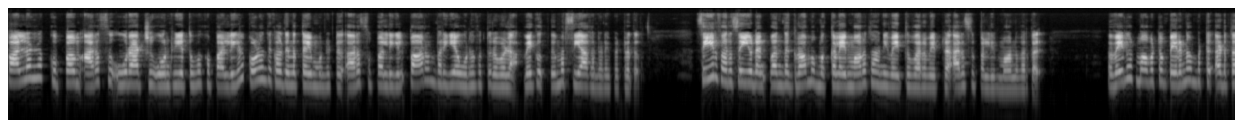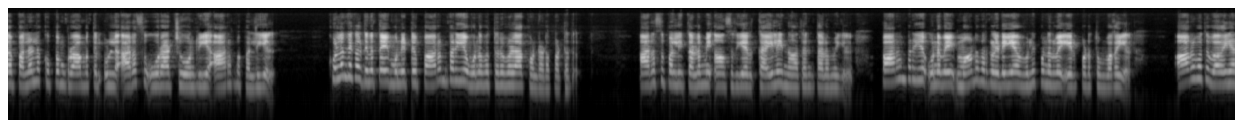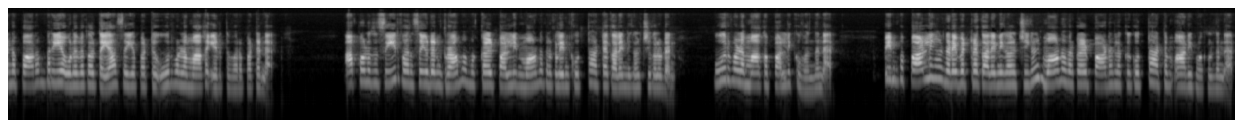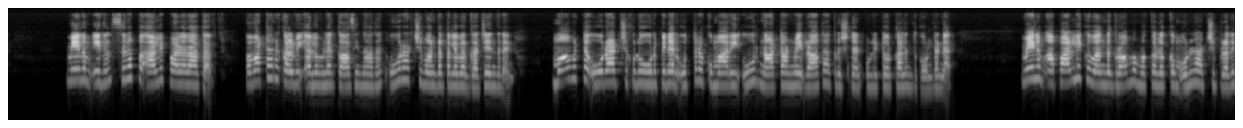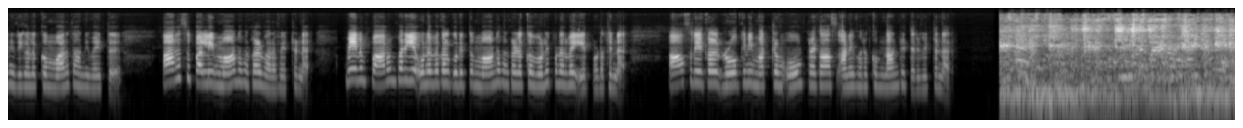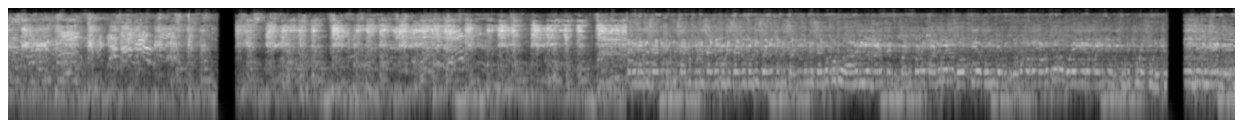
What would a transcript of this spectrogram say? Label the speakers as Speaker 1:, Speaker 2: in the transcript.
Speaker 1: பல்லளக்குப்பம் அரசு ஊராட்சி ஒன்றிய துவக்கப் பள்ளியில் குழந்தைகள் தினத்தை முன்னிட்டு அரசு பள்ளியில் பாரம்பரிய உணவு திருவிழா வெகு விமர்சையாக நடைபெற்றது. சீர்வரிசையுடன் வந்த கிராம மக்களை மருதாணி வைத்து வரவேற்ற அரசு பள்ளி மாணவர்கள். வேலூர் மாவட்டம் பெரணாம்பட்டு அடுத்த பல்லளக்குப்பம் கிராமத்தில் உள்ள அரசு ஊராட்சி ஒன்றிய ஆரம்ப பள்ளியில் குழந்தைகள் தினத்தை முன்னிட்டு பாரம்பரிய உணவு திருவிழா கொண்டாடப்பட்டது. அரசு பள்ளி தலைமை ஆசிரியர் கைலைநாதன் தலைமையில் பாரம்பரிய உணவை மாணவர்களிடையே விழிப்புணர்வை ஏற்படுத்தும் வகையில் அறுபது வகையான பாரம்பரிய உணவுகள் தயார் செய்யப்பட்டு ஊர்வலமாக எடுத்து வரப்பட்டன அப்பொழுது சீர்வரிசையுடன் கிராம மக்கள் பள்ளி மாணவர்களின் குத்தாட்ட கலை நிகழ்ச்சிகளுடன் ஊர்வலமாக பள்ளிக்கு வந்தனர். பின்பு பள்ளியில் நடைபெற்ற கலை நிகழ்ச்சியில் மாணவர்கள் பாடலுக்கு குத்தாட்டம் ஆடி மகிழ்ந்தனர். மேலும் இதில் சிறப்பு அழைப்பாளராக வட்டார கல்வி அலுவலர் காசிநாதன் ஊராட்சி மன்ற தலைவர் கஜேந்திரன் மாவட்ட ஊராட்சி குழு உறுப்பினர் உத்தரகுமாரி ஊர் நாட்டாண்மை ராதாகிருஷ்ணன் உள்ளிட்டோர் கலந்து கொண்டனர். மேலும் அப்பள்ளிக்கு வந்த கிராம மக்களுக்கும் உள்ளாட்சி பிரதிநிதிகளுக்கும் மருதாணி வைத்து அரசு பள்ளி மாணவர்கள் வரவேற்றனர். மேலும் பாரம்பரிய உணவுகள் குறித்து மாணவர்களுக்கு விழிப்புணர்வை ஏற்படுத்தினர். ஆசிரியர்கள் ரோகிணி மற்றும் ஓம் பிரகாஷ் அனைவருக்கும் நன்றி தெரிவித்தனர்
Speaker 2: ஆடிய மரத்தை படுபட படுவன கோப்பிய புலி வெளி தொட தொட தொட தொட உடைகிற பணி கொடு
